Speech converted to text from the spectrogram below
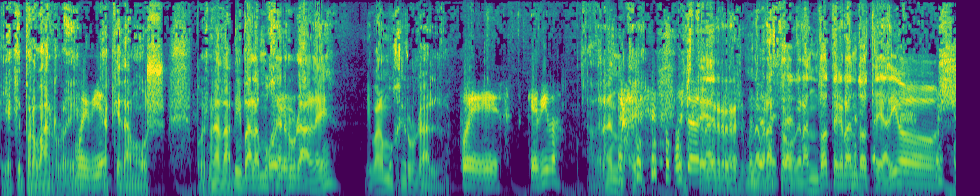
Hay que probarlo, ¿eh? Muy bien. Ya quedamos. Pues nada, viva la mujer Pues- rural, ¿eh? Viva la mujer rural. Pues que viva. Adelante. Esther, gracias, un abrazo gracias. grandote, grandote. Adiós.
